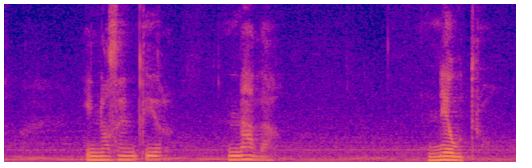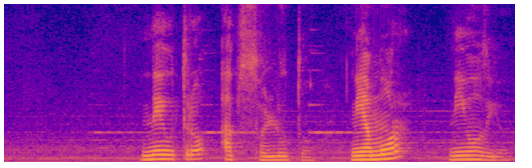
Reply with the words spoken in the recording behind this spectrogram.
y no sentir nada. Neutro. Neutro absoluto. Ni amor ni odio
